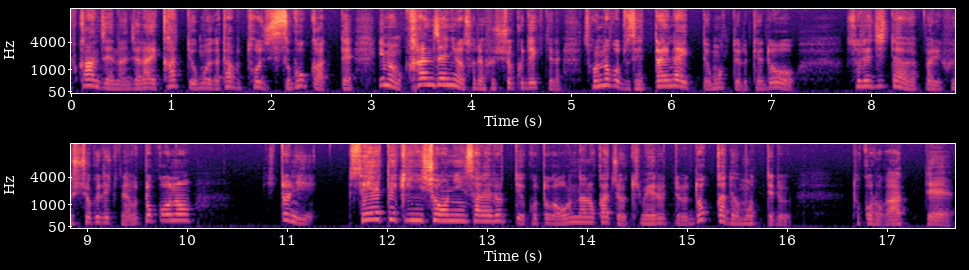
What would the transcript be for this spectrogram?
不完全なんじゃないかっていう思いが多分当時すごくあって今も完全にはそれは払拭できてないそんなこと絶対ないって思ってるけどそれ自体はやっぱり払拭できてない男の人に性的に承認されるっていうことが女の価値を決めるっていうのをどっかで思ってるところがあって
